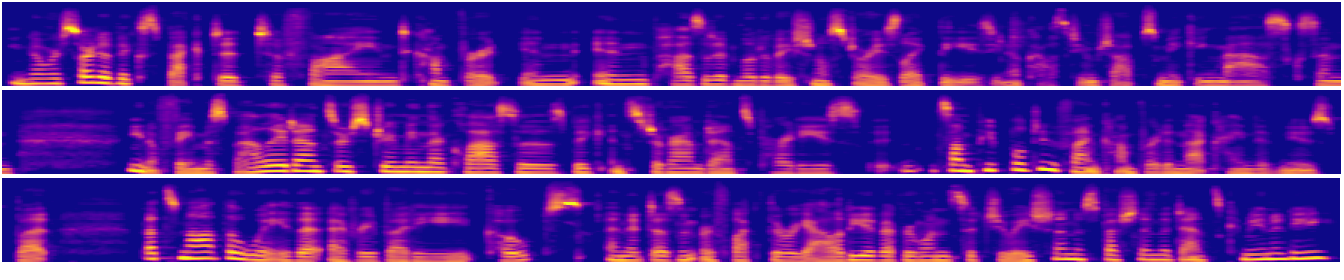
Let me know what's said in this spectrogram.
you know we're sort of expected to find comfort in in positive motivational stories like these. You know, costume shops making masks, and you know, famous ballet dancers streaming their classes, big Instagram dance parties. Some people do find comfort in that kind of news, but that's not the way that everybody copes, and it doesn't reflect the reality of everyone's situation, especially in the dance community.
